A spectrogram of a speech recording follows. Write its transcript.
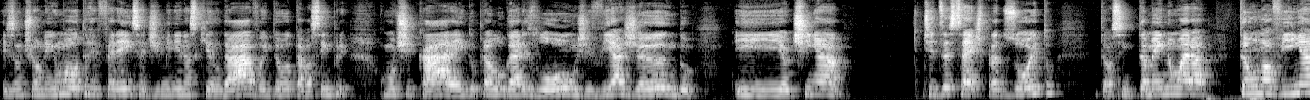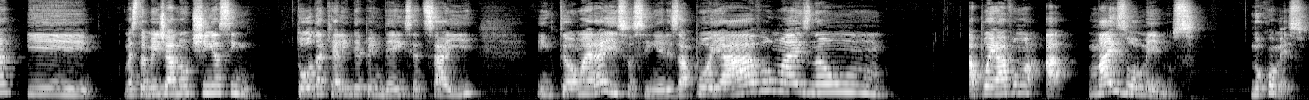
eles não tinham nenhuma outra referência de meninas que andavam, então eu tava sempre com um monte de cara, indo para lugares longe, viajando, e eu tinha de 17 para 18, então assim, também não era tão novinha e mas também já não tinha assim toda aquela independência de sair. Então era isso assim, eles apoiavam, mas não apoiavam a, a, mais ou menos no começo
